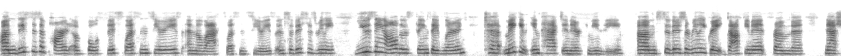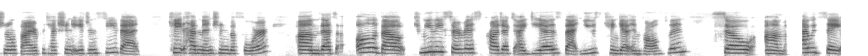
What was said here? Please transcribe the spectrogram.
um, this is a part of both this lesson series and the last lesson series. And so this is really using all those things they've learned to make an impact in their community. Um, so there's a really great document from the National Fire Protection Agency that Kate had mentioned before. Um, that's all about community service project ideas that youth can get involved in so um, I would say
